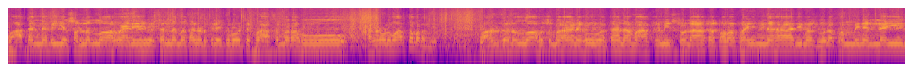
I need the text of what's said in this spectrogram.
فأتى النبي صلى الله عليه وسلم തങ്ങളിലേക്ക് പോയിട്ട് فأخبره തങ്ങളോട് വാർത്ത പറഞ്ഞു وأنزل الله سبحانه وتعالى وأقم الصلاة طرفي النهار وزلفا من الليل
